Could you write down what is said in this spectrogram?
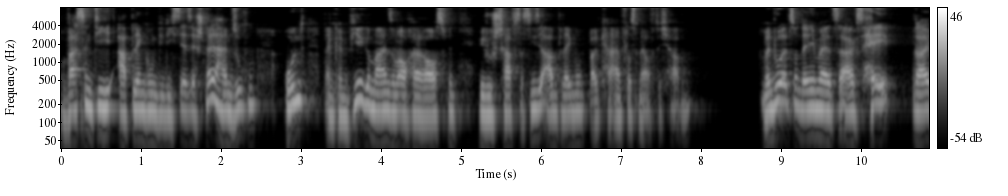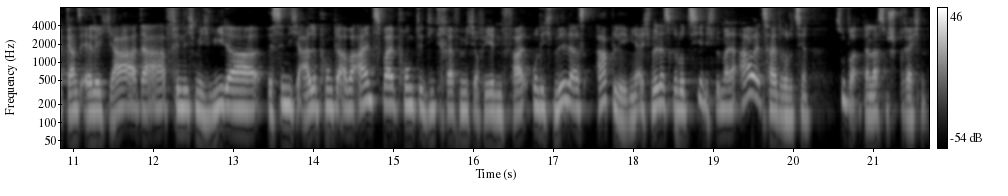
Was sind die Ablenkungen, die dich sehr, sehr schnell heimsuchen? Und dann können wir gemeinsam auch herausfinden, wie du schaffst, dass diese Ablenkungen bald keinen Einfluss mehr auf dich haben. Wenn du als Unternehmer jetzt sagst, hey, ganz ehrlich, ja, da finde ich mich wieder. Es sind nicht alle Punkte, aber ein, zwei Punkte, die treffen mich auf jeden Fall. Und ich will das ablegen, ja, ich will das reduzieren, ich will meine Arbeitszeit reduzieren. Super, dann lass uns sprechen.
